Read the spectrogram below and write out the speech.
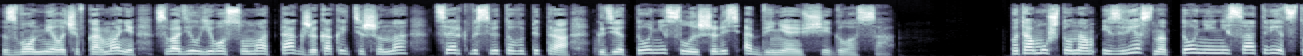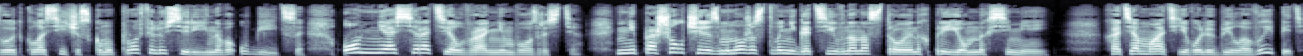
Звон мелочи в кармане сводил его с ума так же, как и тишина церкви Святого Петра, где Тони слышались обвиняющие голоса. Потому что нам известно, Тони не соответствует классическому профилю серийного убийцы. Он не осиротел в раннем возрасте, не прошел через множество негативно настроенных приемных семей. Хотя мать его любила выпить,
